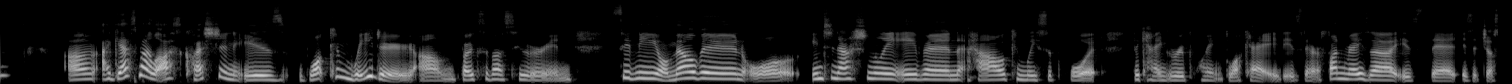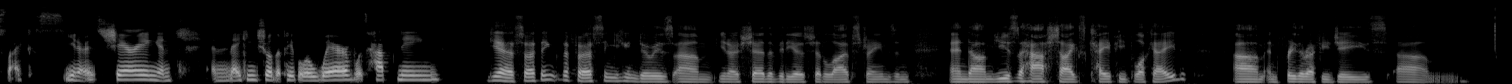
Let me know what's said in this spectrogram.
Um, I guess my last question is what can we do? Um, folks of us who are in Sydney or Melbourne or internationally, even, how can we support the Kangaroo Point blockade? Is there a fundraiser? Is there is it just like you know sharing and and making sure that people are aware of what's happening? Yeah, so I think the first thing you can do is, um, you know, share the videos, share the live streams, and and um, use the hashtags KP Blockade, um, and free the refugees, um,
